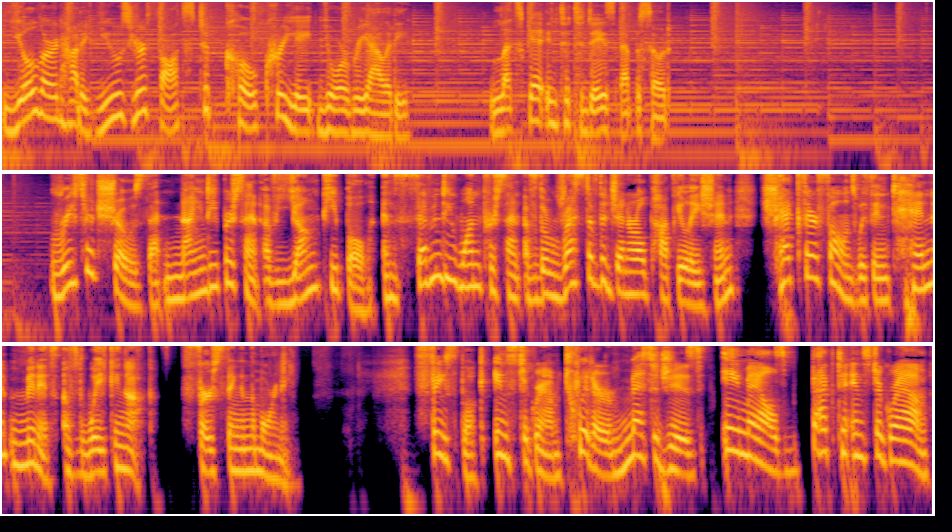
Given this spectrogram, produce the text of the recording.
You'll learn how to use your thoughts to co create your reality. Let's get into today's episode. Research shows that 90% of young people and 71% of the rest of the general population check their phones within 10 minutes of waking up, first thing in the morning. Facebook, Instagram, Twitter, messages, emails, back to Instagram,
